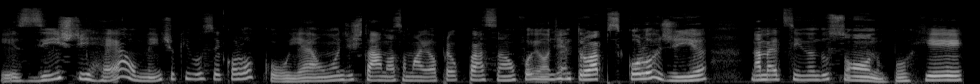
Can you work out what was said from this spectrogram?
Existe realmente o que você colocou e é onde está a nossa maior preocupação, foi onde entrou a psicologia na medicina do sono, porque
